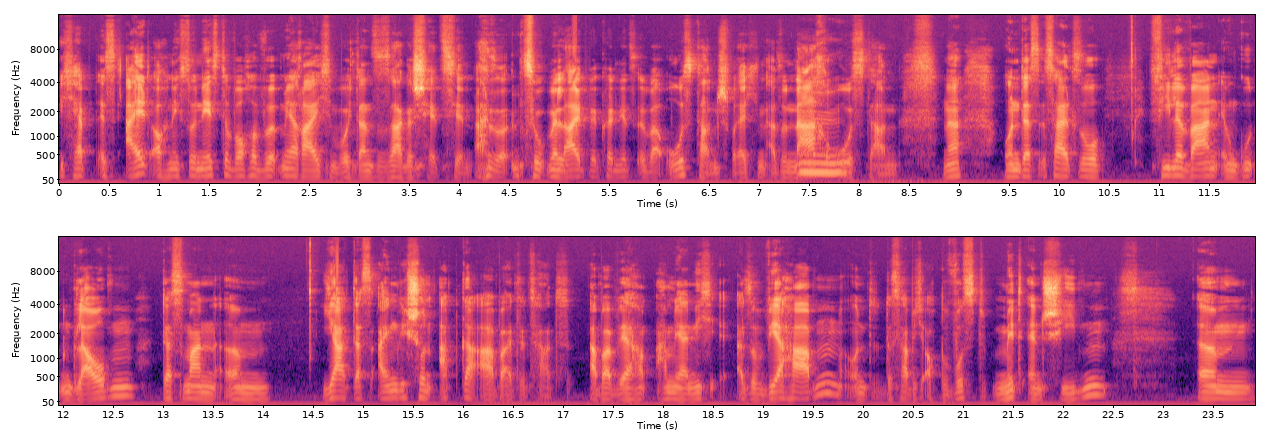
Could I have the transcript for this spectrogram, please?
ich habe es eilt auch nicht so. Nächste Woche wird mir reichen, wo ich dann so sage, Schätzchen, also tut mir leid, wir können jetzt über Ostern sprechen, also nach mhm. Ostern. Ne? Und das ist halt so. Viele waren im guten Glauben, dass man ähm, ja das eigentlich schon abgearbeitet hat aber wir haben ja nicht, also wir haben, und das habe ich auch bewusst mitentschieden, ähm,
